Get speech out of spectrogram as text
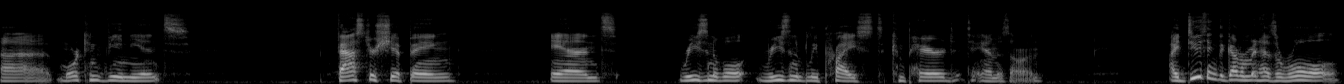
uh, more convenient, faster shipping, and reasonable, reasonably priced compared to Amazon. I do think the government has a role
